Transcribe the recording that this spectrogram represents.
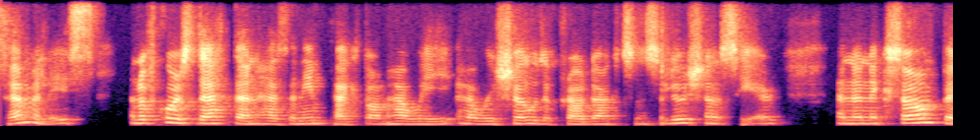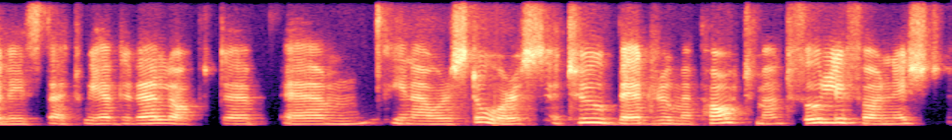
families. And of course, that then has an impact on how we, how we show the products and solutions here. And an example is that we have developed uh, um, in our stores a two bedroom apartment, fully furnished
